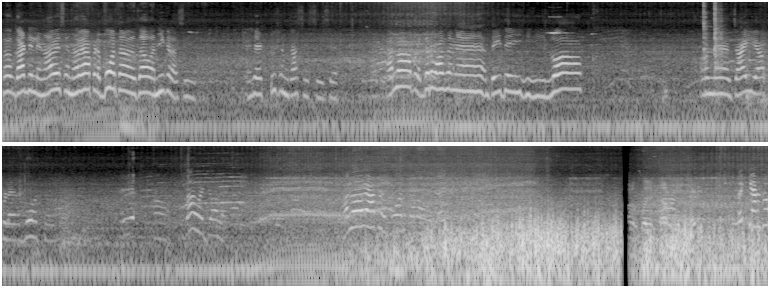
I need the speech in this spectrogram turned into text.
ગાડી લઈને આવે છે ને હવે આપણે બોર તળાવે જવા નીકળ્યા છીએ. એટલે ટ્યુશન ક્લાસીસ છે. હાલો આપણે દરવાજાને દઈ દઈ લોક અને જઈએ આપણે બોર તળાવે. ચાલો હાલો હવે આપણે બોર તળાવે જઈએ. અત્યારે જો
